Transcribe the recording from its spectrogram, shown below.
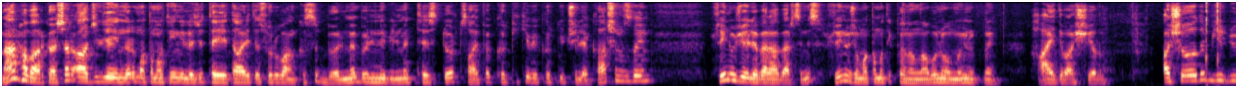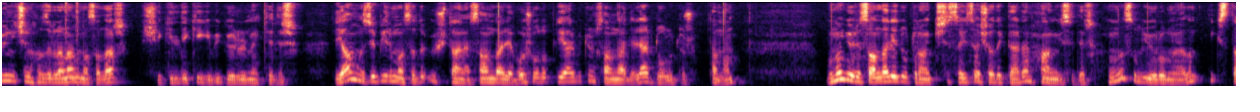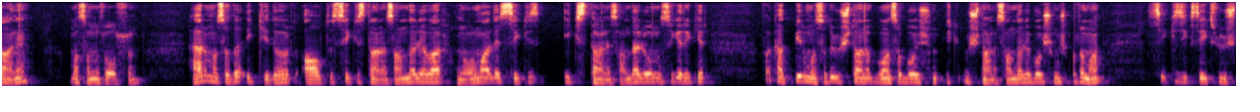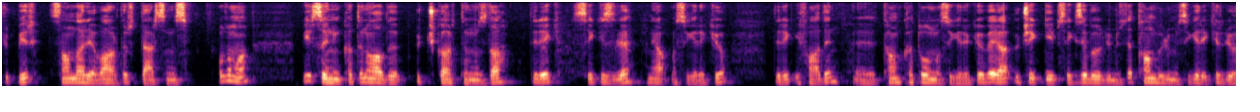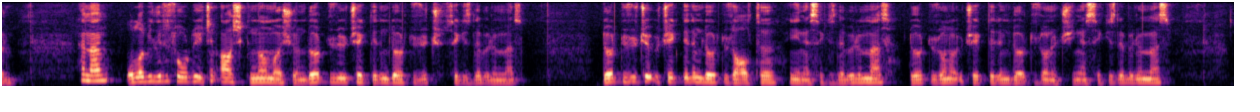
Merhaba arkadaşlar. Acil yayınları matematiğin ilacı TYT soru bankası bölme bölünebilme test 4 sayfa 42 ve 43 ile karşınızdayım. Hüseyin Hoca ile berabersiniz. Hüseyin Hoca matematik kanalına abone olmayı unutmayın. Haydi başlayalım. Aşağıda bir düğün için hazırlanan masalar şekildeki gibi görülmektedir. Yalnızca bir masada 3 tane sandalye boş olup diğer bütün sandalyeler doludur. Tamam. Buna göre sandalyede oturan kişi sayısı aşağıdakilerden hangisidir? Nasıl yorumlayalım? X tane masamız olsun. Her masada 2, 4, 6, 8 tane sandalye var. Normalde 8 X tane sandalye olması gerekir. Fakat bir masada 3 tane masa boş, 3 tane sandalye boşmuş. O zaman 8x eksi 3'lük bir sandalye vardır dersiniz. O zaman bir sayının katını aldığı 3 çıkarttığımızda direkt 8 ile ne yapması gerekiyor? Direkt ifadenin e, tam katı olması gerekiyor veya 3 ekleyip 8'e böldüğümüzde tam bölünmesi gerekir diyorum. Hemen olabiliri sorduğu için A şıkkından başlıyorum. 400'ü 3 ekledim 403 8 ile bölünmez. 403'e 3 ekledim 406 yine 8 ile bölünmez. 410'a 3 ekledim 413 yine 8 ile bölünmez.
